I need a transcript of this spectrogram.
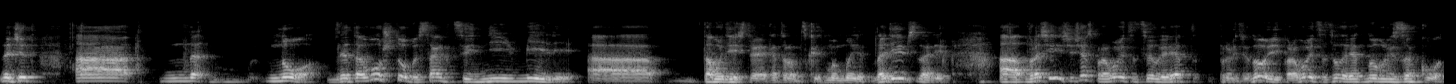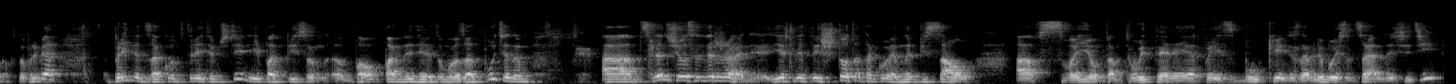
Значит, а, но для того, чтобы санкции не имели а, того действия, о котором, так сказать, мы, мы надеемся на них, а в России сейчас проводится целый ряд проведено и проводится целый ряд новых законов. Например, принят закон в третьем чтении и подписан, э, по пару недель тому назад Путиным, а, следующего содержания. Если ты что-то такое написал, а в своем там Твиттере, Фейсбуке, не знаю, в любой социальной сети,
